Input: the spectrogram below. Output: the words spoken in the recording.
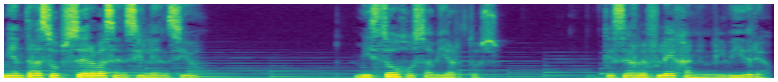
Mientras observas en silencio mis ojos abiertos que se reflejan en el vidrio.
